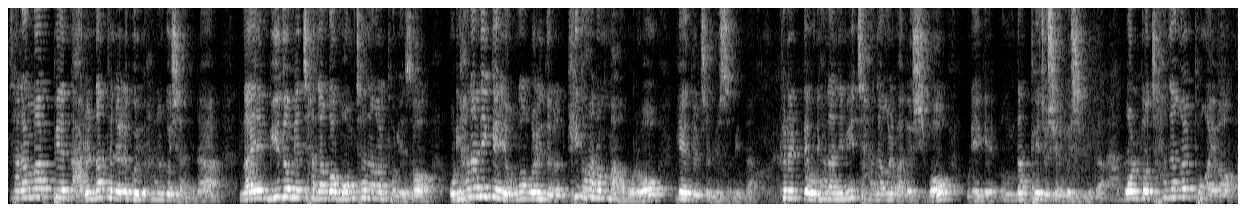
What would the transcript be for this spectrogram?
사람 앞에 나를 나타내려고 하는 것이 아니라 나의 믿음의 찬양과 몸 찬양을 통해서 우리 하나님께 영광 올리드는 기도하는 마음으로 해야 될 줄 믿습니다. 그럴 때 우리 하나님이 찬양을 받으시고 우리에게 응답해 주시는 것입니다. 오늘 또 찬양을 통하여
